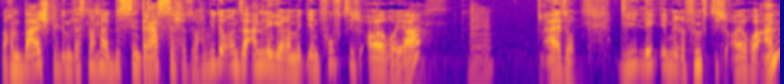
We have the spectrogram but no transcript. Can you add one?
Noch ein Beispiel, um das nochmal ein bisschen drastischer zu machen. Wieder unsere Anlegerin mit ihren 50 Euro, ja? Mhm. Also, die legt eben ihre 50 Euro an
